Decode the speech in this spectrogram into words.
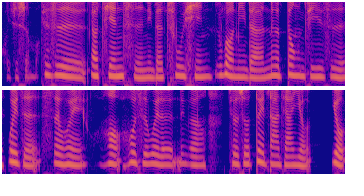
会是什么？就是要坚持你的初心。如果你的那个动机是为着社会，然后或是为了那个，就是说对大家有有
